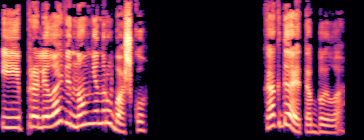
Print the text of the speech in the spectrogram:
и пролила вино мне на рубашку. Когда это было?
